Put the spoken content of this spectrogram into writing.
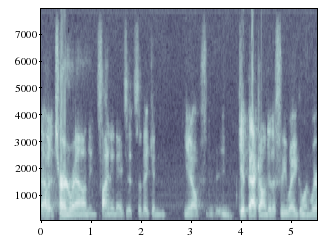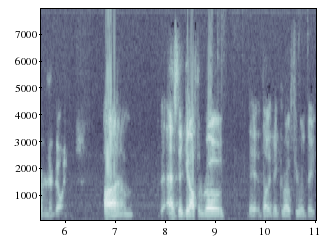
uh, turn around, and find an exit so they can you know, get back onto the freeway, going wherever they're going. Um, as they get off the road, they they go through they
